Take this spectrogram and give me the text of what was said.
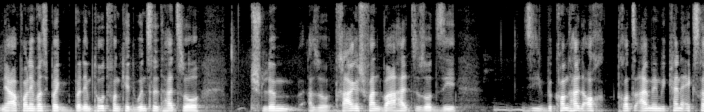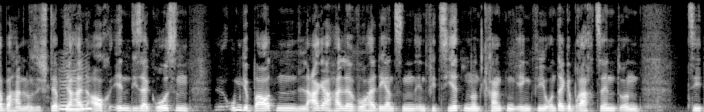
Ja, vor allem, was ich bei, bei dem Tod von Kate Winslet halt so schlimm, also tragisch fand, war halt so, sie, sie bekommt halt auch trotz allem irgendwie keine extra Behandlung. Sie stirbt mhm. ja halt auch in dieser großen umgebauten Lagerhalle, wo halt die ganzen Infizierten und Kranken irgendwie untergebracht sind und sie,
